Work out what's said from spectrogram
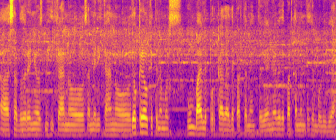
uh, salvadoreños, mexicanos, americanos. Yo creo que tenemos un baile por cada departamento y hay nueve departamentos en Bolivia.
